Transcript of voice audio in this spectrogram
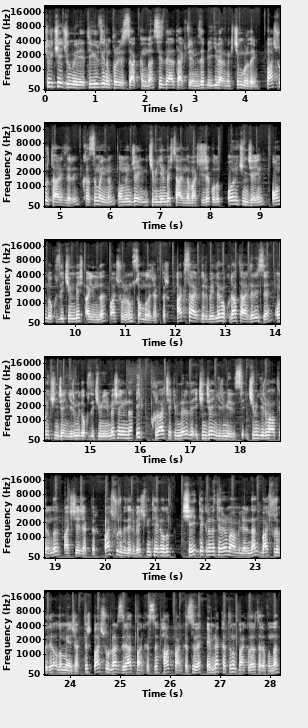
Türkiye Cumhuriyeti 100 yılın projesi hakkında siz değerli takipçilerimize bilgi vermek için buradayım. Başvuru tarihleri Kasım ayının 10. ayın 2025 tarihinde başlayacak olup 12. ayın 19 2005 ayında başvurularımız son bulacaktır. Hak sahipleri belirleme kural tarihleri ise 12. ayın 29 2025 ayında ilk kura çekimleri de 2. ayın 27'si 2026 yılında başlayacaktır. Başvuru bedeli 5000 TL olup şehit yakını ve terör mamullerinden başvuru bedeli alınmayacaktır. Başvurular Ziraat Bankası, Halk Bankası ve emlak katılım bankaları tarafından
